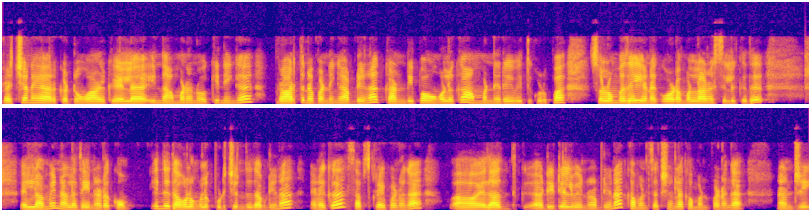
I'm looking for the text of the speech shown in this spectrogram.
பிரச்சனையாக இருக்கட்டும் வாழ்க்கையில் இந்த அம்மனை நோக்கி நீங்கள் பிரார்த்தனை பண்ணீங்க அப்படின்னா, கண்டிப்பாக உங்களுக்கு அம்மன் நிறைவேற்றி கொடுப்பா சொல்லும்போதே எனக்கு உடம்பெல்லாம் சிலுக்குது. எல்லாமே நல்லதே நடக்கும். இந்த தகவல் உங்களுக்கு பிடிச்சிருந்தது அப்படின்னா, எனக்கு சப்ஸ்கிரைப் பண்ணுங்கள் ஏதாவது டீட்டெயில் வேணும் அப்படின்னா, கமெண்ட் செக்ஷனில் கமெண்ட் பண்ணுங்கள் நன்றி.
